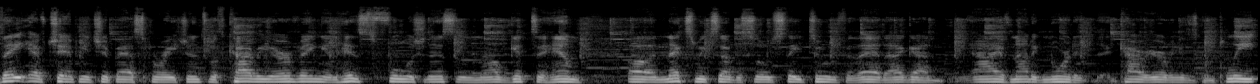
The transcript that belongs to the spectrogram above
they have championship aspirations with Kyrie Irving and his foolishness and I'll get to him uh, next week's episode. Stay tuned for that. I got, I have not ignored it. Kyrie Irving is a complete,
